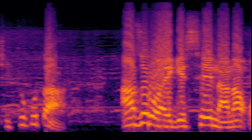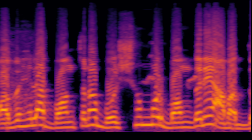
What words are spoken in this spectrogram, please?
শিক্ষকতা। আজও রয়ে গেছে নানা অবহেলা, বঞ্চনা, বৈষম্যর বন্ধনে আবদ্ধ।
